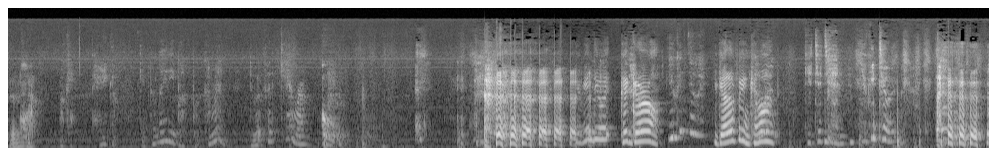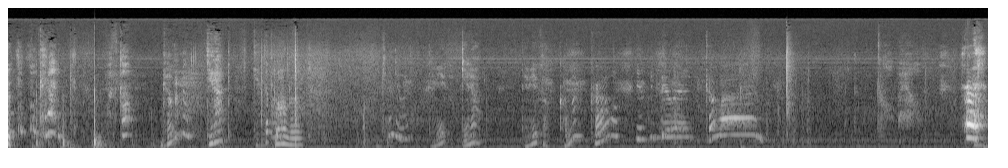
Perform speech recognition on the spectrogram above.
There you go. Okay, there you go. Get the ladybug book. Come on. Do it for the camera. Oh. You can do it. Good girl. You can do it. You got up and come on. Get your daddy. You can do it. Come on. Let's go. Come on. Get up. Get the ball. Come on, man. You can do it. There you go. Get up. There you go. Come on, girl. You can do it. Come on. Go, Mel.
